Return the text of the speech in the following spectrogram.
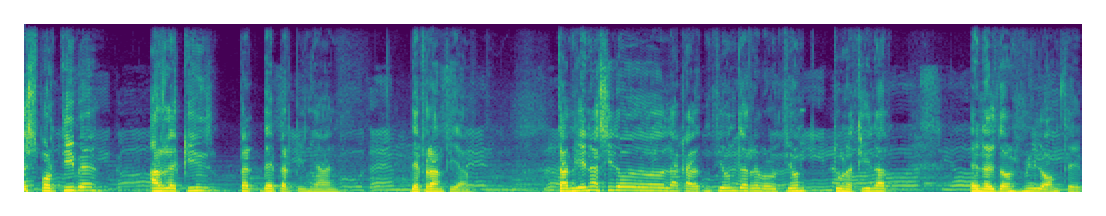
Sportive Arlequins de Perpignan, de Francia. También ha sido la canción de revolución tunecina en el 2011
